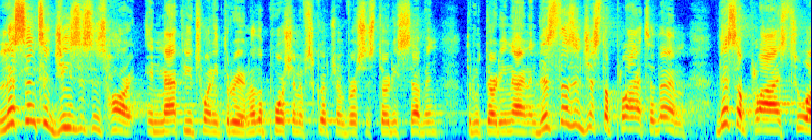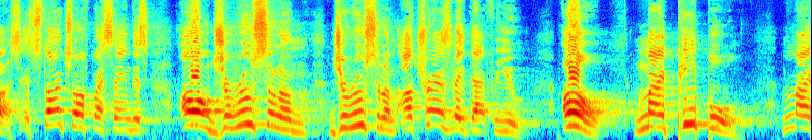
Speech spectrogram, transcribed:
Listen to Jesus' heart in Matthew 23, another portion of scripture in verses 37 through 39. And this doesn't just apply to them, this applies to us. It starts off by saying this Oh, Jerusalem, Jerusalem. I'll translate that for you. Oh, my people, my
